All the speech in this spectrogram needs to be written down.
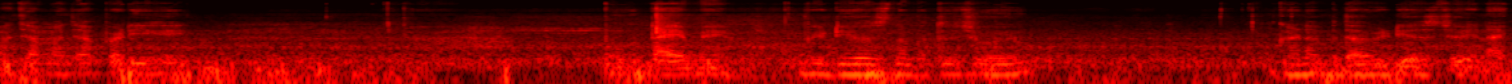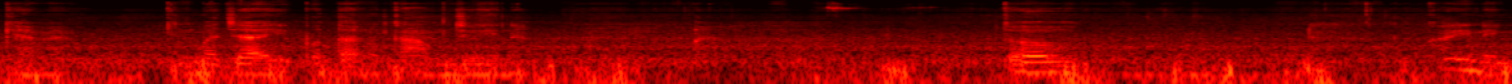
મજા મજા પડી ગઈ. બહુ ટાઈમે વિડીયોઝને બધું જોયું. ઘણા બધા વિડીયોઝ જોઈ નાખ્યા મેં. મજા આવી પોતાનું કામ જોઈને. તો કંઈ નહીં.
